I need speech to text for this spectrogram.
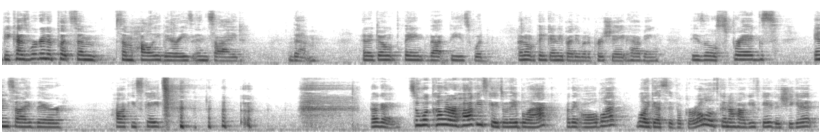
because we're going to put some, some holly berries inside them. And I don't think that these would, I don't think anybody would appreciate having these little sprigs inside their hockey skates. okay, so what color are hockey skates? Are they black? Are they all black? Well, I guess if a girl is going to hockey skate, does she get,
